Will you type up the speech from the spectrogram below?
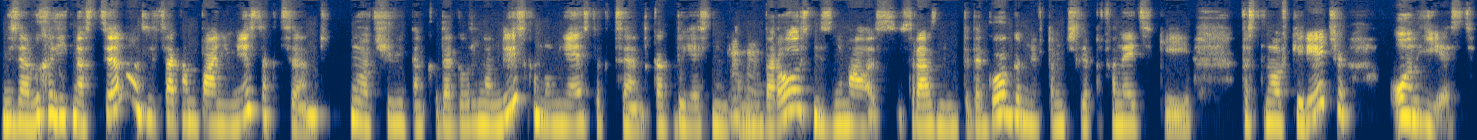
не знаю, выходить на сцену от лица компании, у меня есть акцент. Ну, очевидно, когда я говорю на английском, у меня есть акцент, как бы я с ним там не боролась, не занималась с разными педагогами, в том числе по фонетике и постановке речи, он есть.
